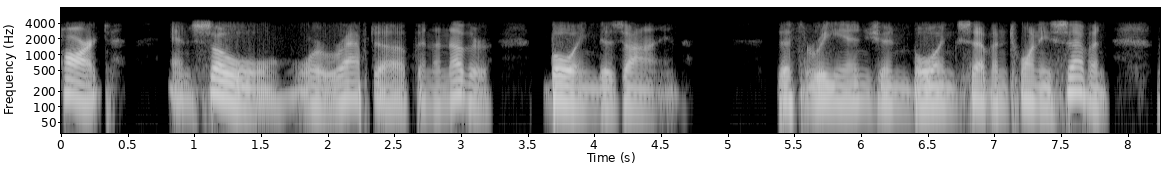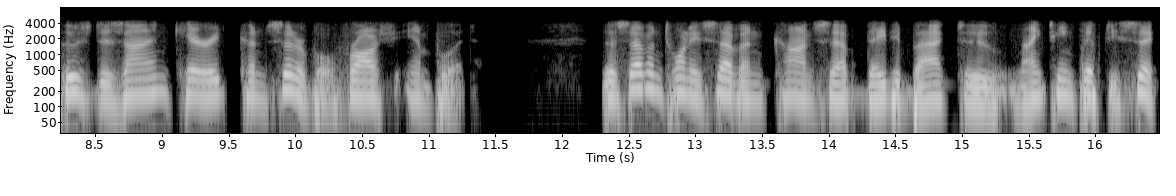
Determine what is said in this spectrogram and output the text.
heart and soul were wrapped up in another Boeing design, the three engine Boeing 727, whose design carried considerable Frosch input. The 727 concept dated back to 1956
